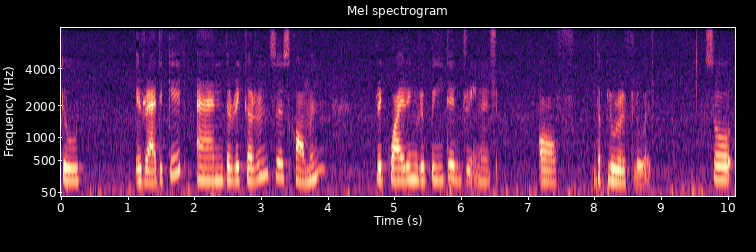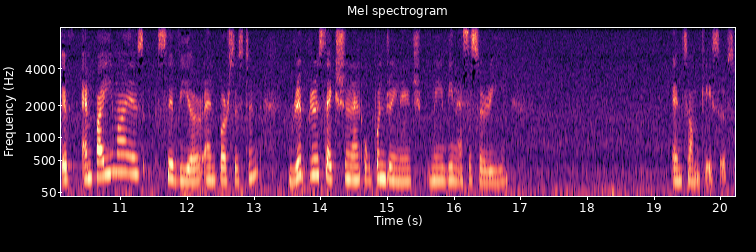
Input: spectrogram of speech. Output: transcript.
to eradicate, and the recurrence is common requiring repeated drainage of the pleural fluid. So, if empyema is severe and persistent, rib resection and open drainage may be necessary in some cases.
